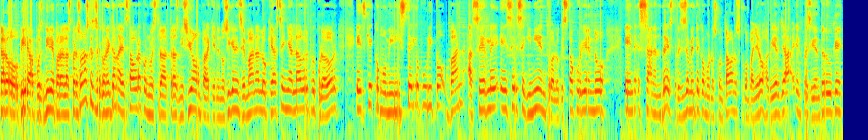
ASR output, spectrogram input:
Claro, Pía, pues mire, para las personas que se conectan a esta hora con nuestra transmisión, para quienes nos siguen en semana, lo que ha señalado el procurador es que como Ministerio Público van a hacerle ese seguimiento a lo que está ocurriendo en San Andrés, precisamente como nos contaba nuestro compañero Javier, ya el presidente Duque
